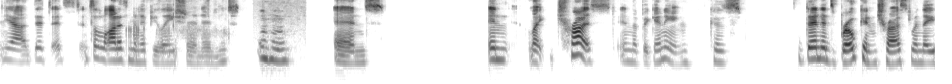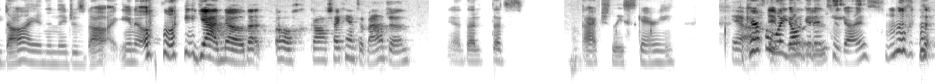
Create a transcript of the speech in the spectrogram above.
yeah, it, it's it's a lot of manipulation and mm-hmm. and in like trust in the beginning because then it's broken trust when they die and then they just die you know like Yeah, no, that oh gosh, I can't imagine. Yeah that that's actually scary Yeah. be careful what y'all really get is. into guys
